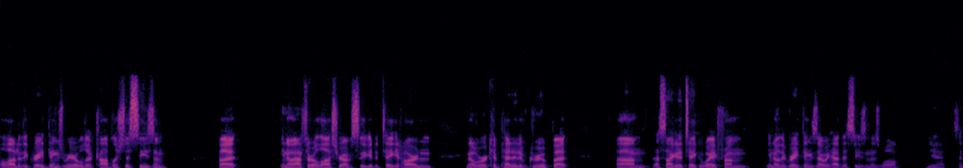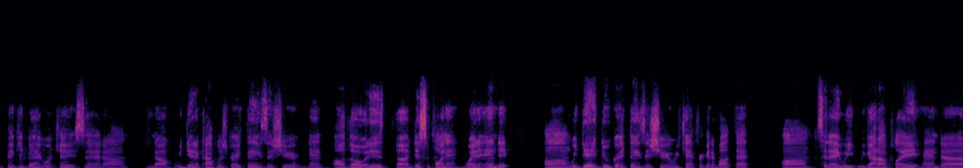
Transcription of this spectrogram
a lot of the great things we were able to accomplish this season. But you know, after a loss, you're obviously going to take it hard, and you know, we're a competitive group, but um, that's not going to take away from you know the great things that we had this season as well. Yeah, to piggyback what Kay said, um, you know, we did accomplish great things this year, and although it is a disappointing way to end it, um, we did do great things this year. We can't forget about that. Um, today we we got outplayed, and uh,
